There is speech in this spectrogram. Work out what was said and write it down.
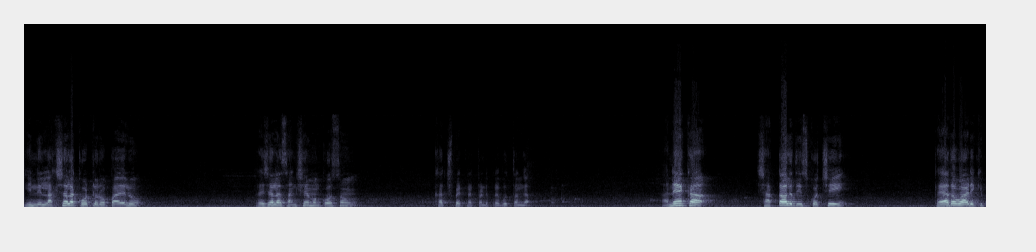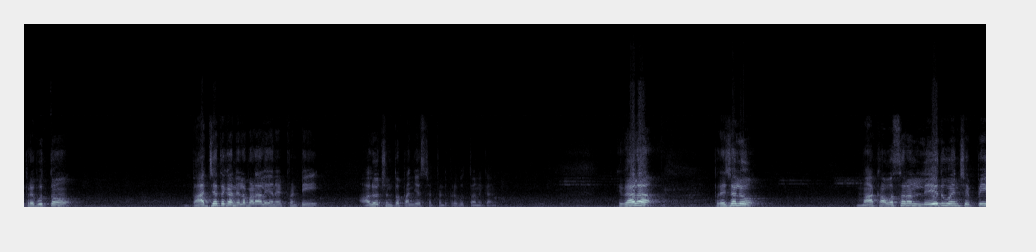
ఇన్ని లక్షల కోట్ల రూపాయలు ప్రజల సంక్షేమం కోసం ఖర్చు పెట్టినటువంటి ప్రభుత్వంగా అనేక చట్టాలు తీసుకొచ్చి పేదవాడికి ప్రభుత్వం బాధ్యతగా నిలబడాలి అనేటువంటి ఆలోచనతో పనిచేసినటువంటి ప్రభుత్వాన్ని కానీ. ఇవేళ ప్రజలు మాకు అవసరం లేదు అని చెప్పి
